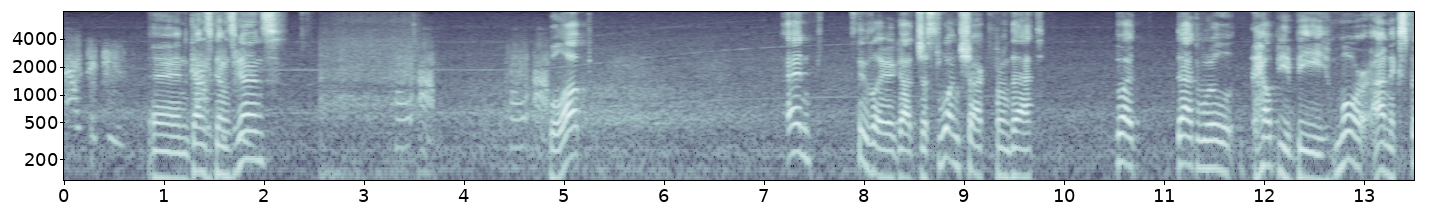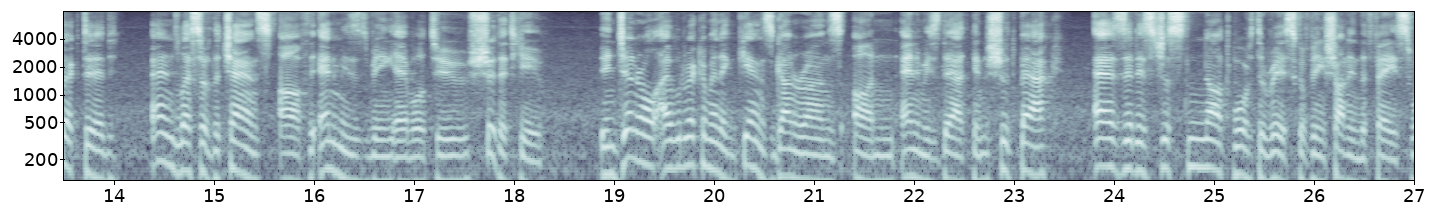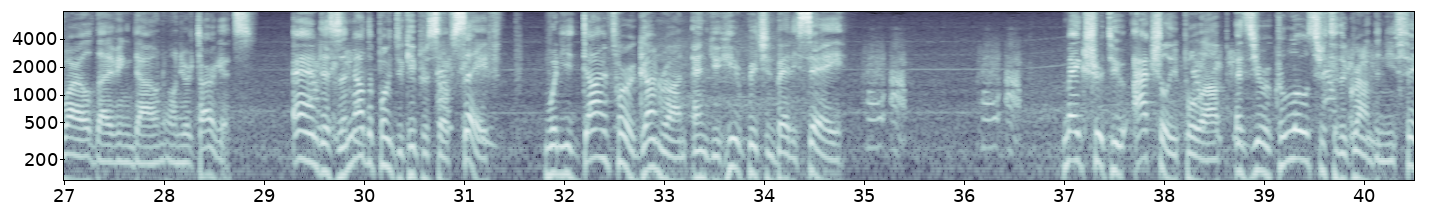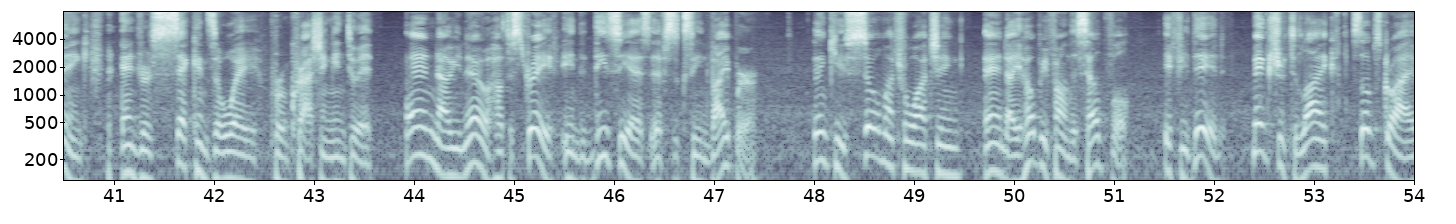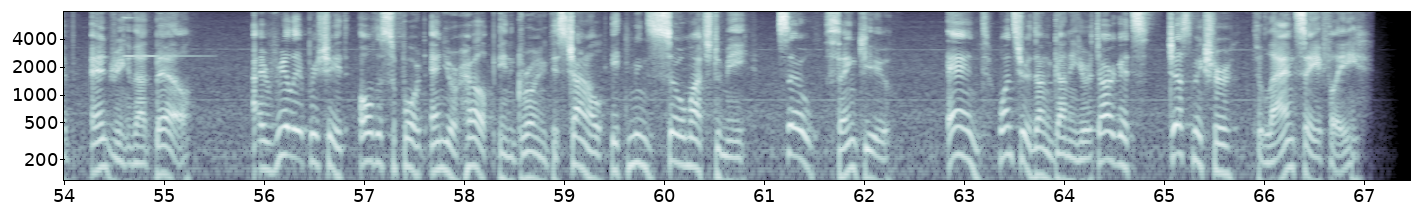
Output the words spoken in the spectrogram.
Altitude. And guns, guns, guns. Pull up. Pull up. Pull up. And seems like I got just one shack from that. But that will help you be more unexpected and lesser the chance of the enemies being able to shoot at you. In general, I would recommend against gun runs on enemies that can shoot back, as it is just not worth the risk of being shot in the face while diving down on your targets. And as another point to keep yourself safe. When you dive for a gun run and you hear Bitchin' Betty say, pull up, Make sure to actually pull up as you're closer to the ground than you think and you're seconds away from crashing into it. And now you know how to strafe in the DCS F-16 Viper. Thank you so much for watching and I hope you found this helpful. If you did, make sure to like, subscribe and ring that bell. I really appreciate all the support and your help in growing this channel, it means so much to me, so thank you. And once you're done gunning your targets, just make sure to land safely.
